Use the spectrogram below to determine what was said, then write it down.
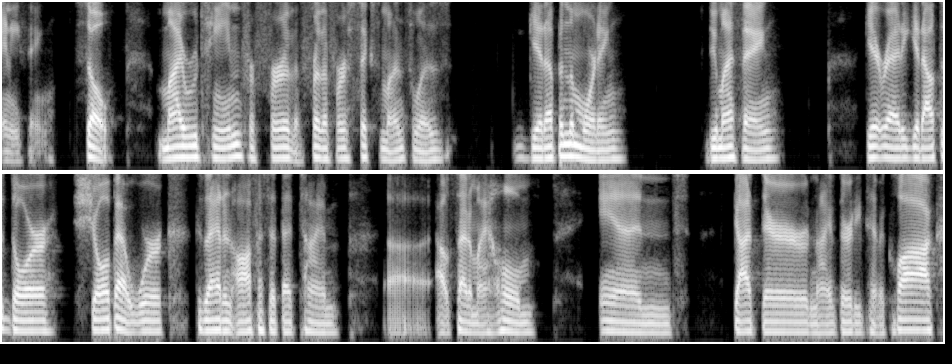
anything. So, my routine for for the, for the first 6 months was get up in the morning, do my thing, get ready, get out the door, show up at work because I had an office at that time uh, outside of my home and got there 9 30 10 o'clock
